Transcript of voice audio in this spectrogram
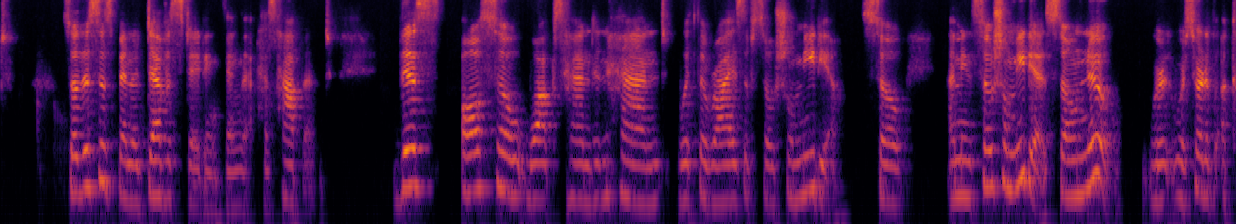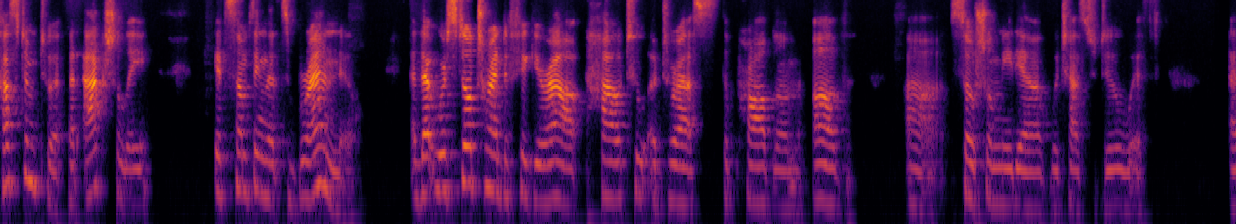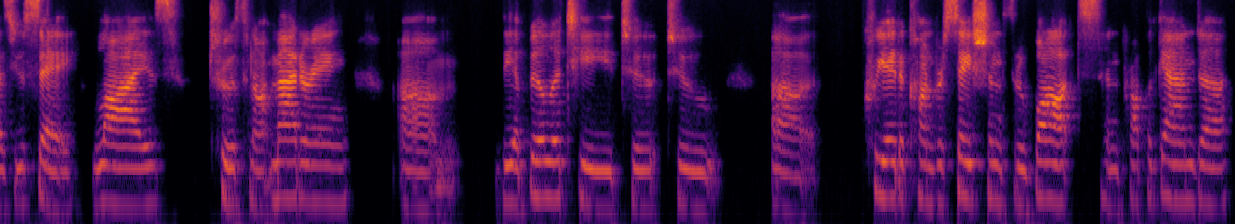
So this has been a devastating thing that has happened. This also walks hand in hand with the rise of social media. So, I mean, social media is so new. We're, we're sort of accustomed to it, but actually, it's something that's brand new and that we're still trying to figure out how to address the problem of uh, social media, which has to do with, as you say, lies, truth not mattering, um, the ability to, to uh, create a conversation through bots and propaganda.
